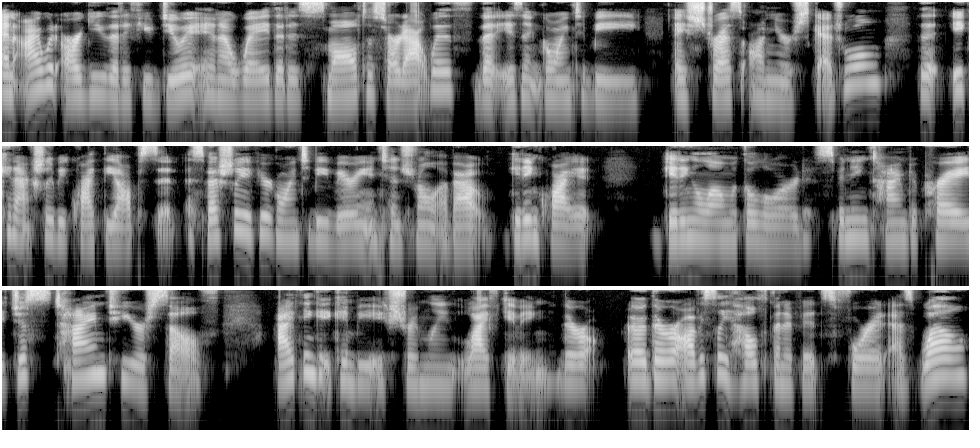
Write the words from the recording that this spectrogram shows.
And I would argue that if you do it in a way that is small to start out with, that isn't going to be a stress on your schedule, that it can actually be quite the opposite, especially if you're going to be very intentional about getting quiet, getting alone with the Lord, spending time to pray, just time to yourself. I think it can be extremely life giving. There are, uh, there are obviously health benefits for it as well,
